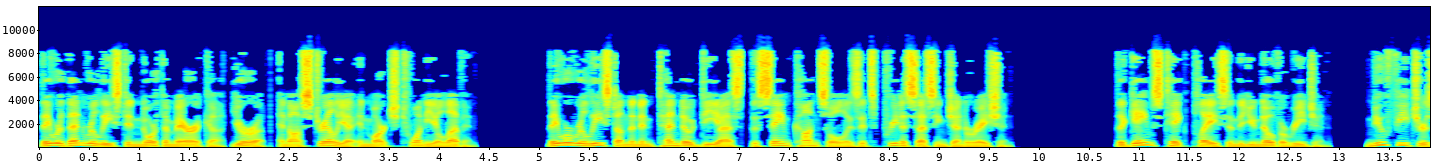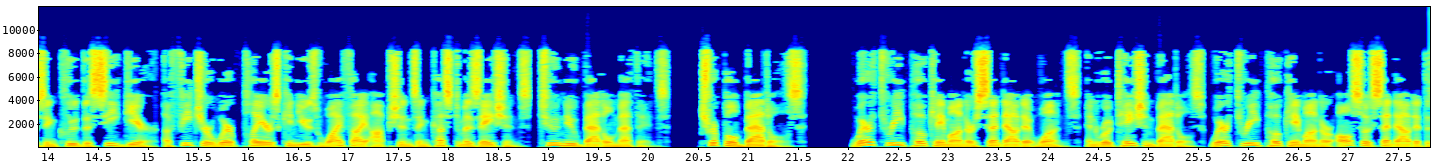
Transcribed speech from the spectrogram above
They were then released in North America, Europe, and Australia in March 2011. They were released on the Nintendo DS, the same console as its predecessing generation. The games take place in the Unova region. New features include the C-Gear, a feature where players can use Wi-Fi options and customizations, two new battle methods, triple battles, where three Pokémon are sent out at once, and rotation battles, where three Pokémon are also sent out at the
